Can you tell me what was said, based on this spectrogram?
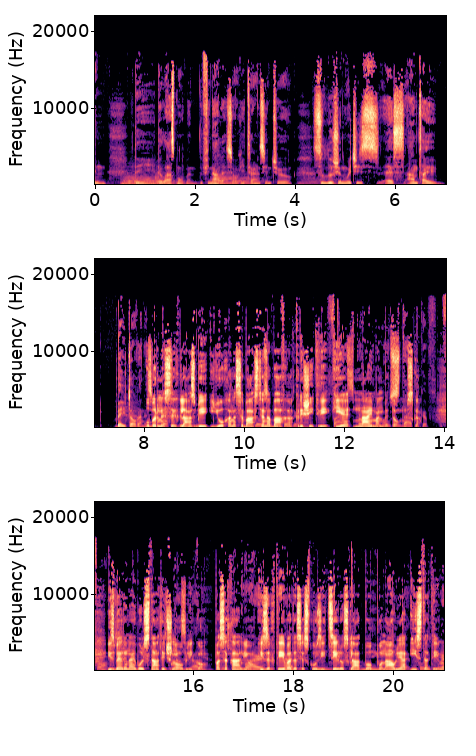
in the the last movement, the finale, so he turns into solution which is as anti. Obrne se k glasbi Johana Sebastiana Baha, k rešitvi, ki je najmanj betovnovska. Izbere najbolj statično obliko, pa sakaljo, ki zahteva, da se skozi celo skladbo ponavlja ista tema.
